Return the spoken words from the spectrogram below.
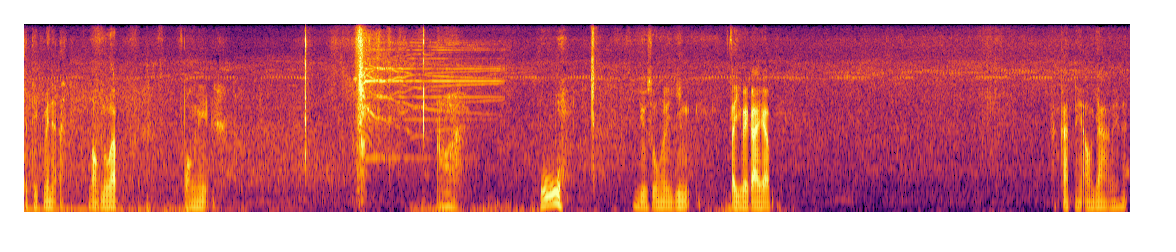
จะติดไหมเนี่ย ลองดูครับปองนี้โอ้โหอยู่สูงเลยยิ่งตีไปไกลครับอากาศนี่เอายากเลยนะ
